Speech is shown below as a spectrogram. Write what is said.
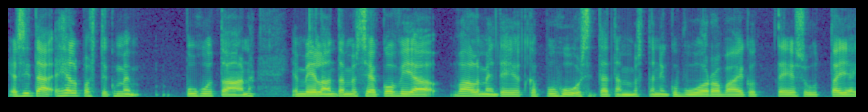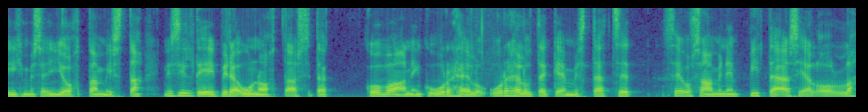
ja sitä helposti, kun me puhutaan, ja meillä on tämmöisiä kovia valmentajia, jotka puhuu sitä tämmöistä niin vuorovaikutteisuutta ja ihmisen johtamista, niin silti ei pidä unohtaa sitä kovaa niin urheilu, urheilutekemistä, että se, se osaaminen pitää siellä olla.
